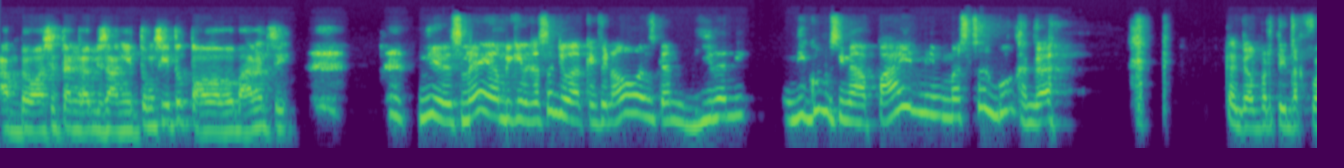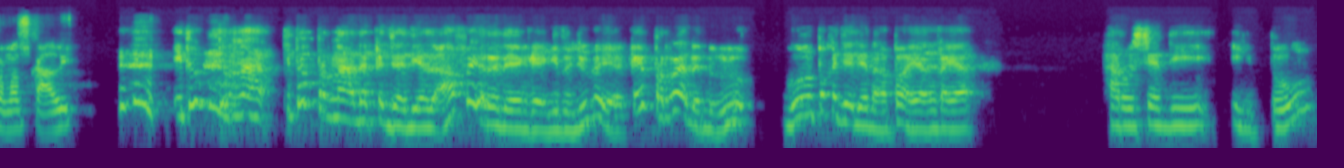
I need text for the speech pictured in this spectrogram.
sampai wasitnya nggak bisa ngitung sih itu tolol banget sih. Iya sebenarnya yang bikin kesel juga Kevin Owens kan. Gila nih. Ini gue mesti ngapain nih? Masa gue kagak kagak bertindak sama sekali? Itu pernah kita pernah ada kejadian apa ya ada yang kayak gitu juga ya? Kayak pernah ada dulu. Gue lupa kejadian apa yang kayak harusnya dihitung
